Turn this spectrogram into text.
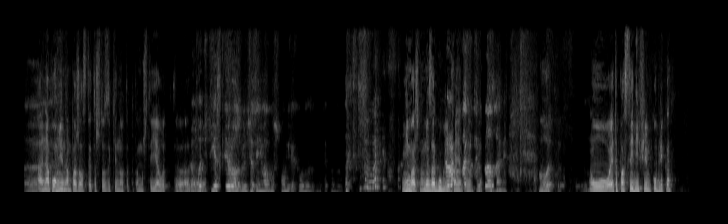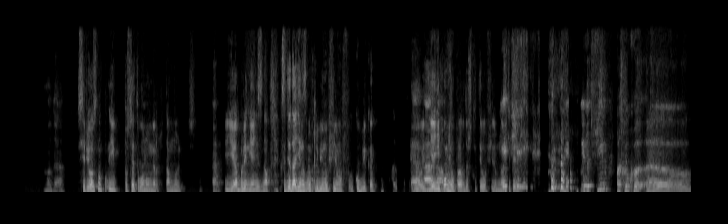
Э, а напомни нам, пожалуйста, это что за кино-то, потому что я вот... Творческий склероз, блин, сейчас я не могу вспомнить, как его называется. Не важно, мы загуглим, понятно. глазами. Вот. О, это последний фильм Кубрика? Ну да. Серьезно? И после этого он умер? Там, ну, а? Я, блин, я не знал. Кстати, это один из моих любимых фильмов Кубрика. Ну, а, я а, не помнил, правда, что это его фильм, но я, теперь... Я, этот фильм, поскольку э,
